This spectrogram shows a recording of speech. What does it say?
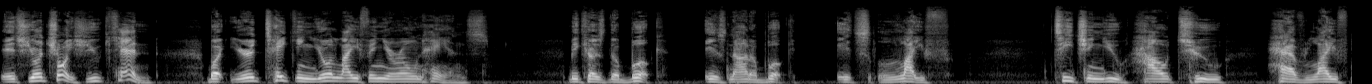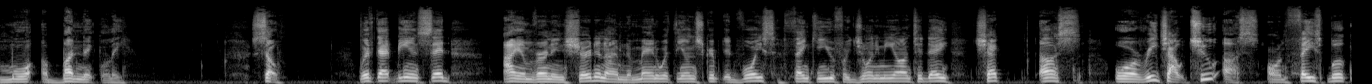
It's your choice. You can. But you're taking your life in your own hands because the book is not a book its life, teaching you how to have life more abundantly. So, with that being said, I am Vernon Sheridan. I'm the man with the unscripted voice. Thanking you for joining me on today. Check us or reach out to us on Facebook,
